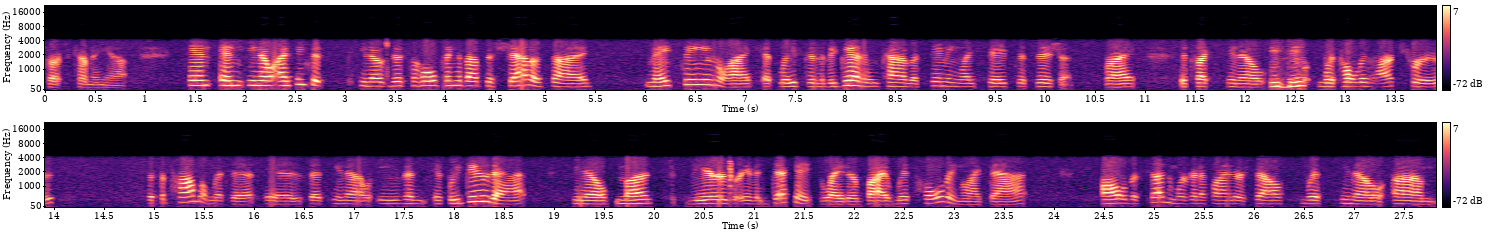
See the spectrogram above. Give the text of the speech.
starts coming out, and and you know I think that you know this whole thing about the shadow side may seem like at least in the beginning kind of a seemingly safe decision, right? It's like you know Mhm. withholding our truth. But the problem with it is that, you know, even if we do that, you know, months, years, or even decades later, by withholding like that, all of a sudden we're going to find ourselves with, you know, um,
